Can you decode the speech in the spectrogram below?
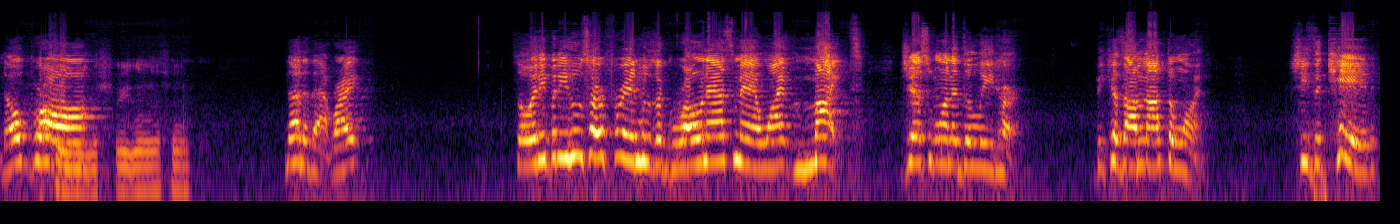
No bra. None of that, right? So anybody who's her friend who's a grown ass man might just want to delete her. Because I'm not the one. She's a kid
